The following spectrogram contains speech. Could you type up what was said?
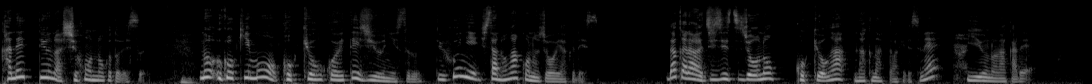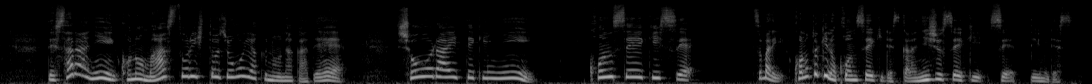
金っていうのは資本のことです。の動きも国境を越えて自由にするっていうふうにしたのがこの条約です。だから事実上の国境がなくなったわけですね、はい、EU の中で。でさらにこのマーストリヒト条約の中で将来的に今世紀末つまりこの時の今世紀ですから20世紀末っていう意味です、うん、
